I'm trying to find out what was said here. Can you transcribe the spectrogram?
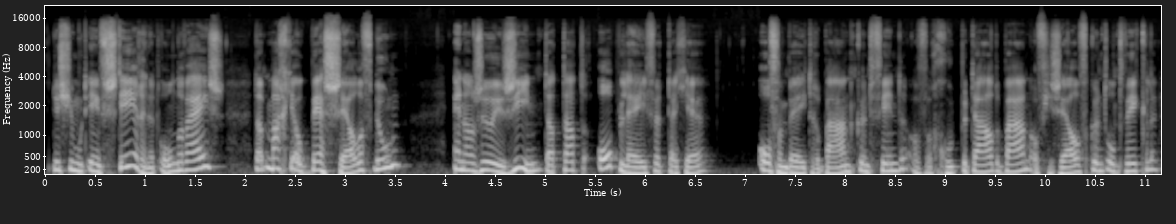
Dus je moet investeren in het onderwijs. Dat mag je ook best zelf doen. En dan zul je zien dat dat oplevert dat je of een betere baan kunt vinden, of een goed betaalde baan, of jezelf kunt ontwikkelen.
